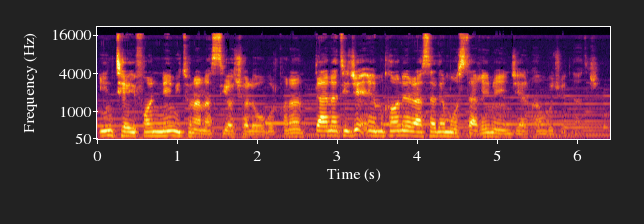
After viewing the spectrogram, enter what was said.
این طیفا نمی‌تونن از سیاهچاله عبور کنن در نتیجه امکان رصد مستقیم این جرم هم وجود نداره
